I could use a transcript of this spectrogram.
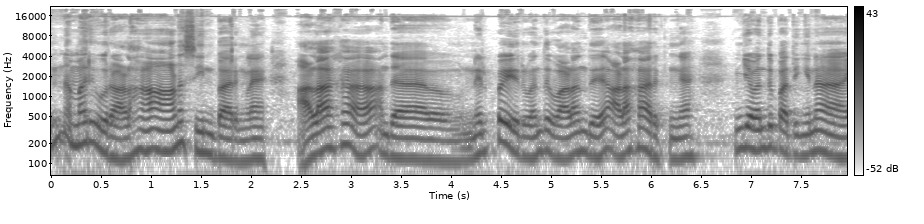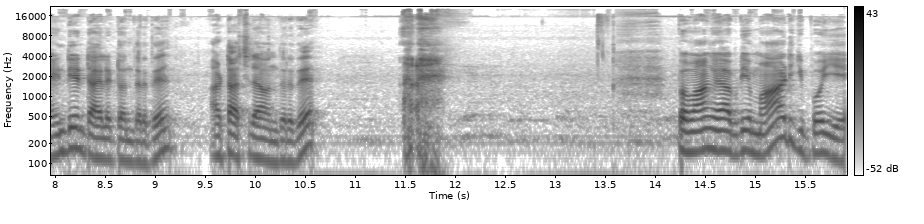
என்ன மாதிரி ஒரு அழகான சீன் பாருங்களேன். அழகாக அந்த நெற்பயிர் வந்து வளர்ந்து அழகாக இருக்குங்க. இங்கே வந்து பார்த்தீங்கன்னா இந்தியன் டாய்லெட் வந்துடுது அட்டாச்சாக வந்துடுது இப்போ வாங்க அப்படியே மாடிக்கு போய்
